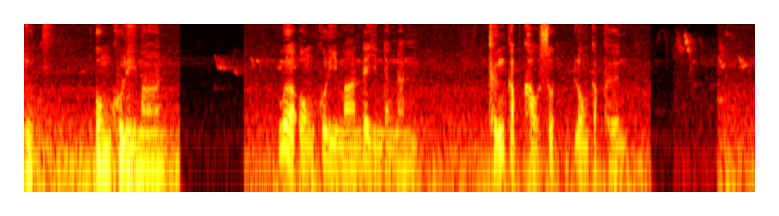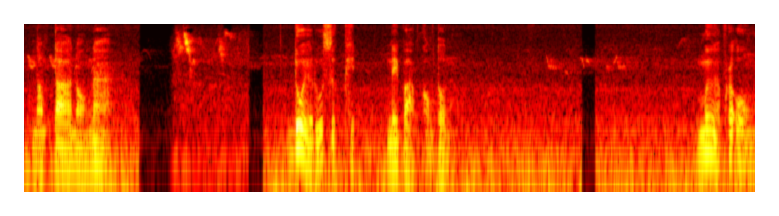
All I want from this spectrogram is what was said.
หยุด องคุลีมาน เมื่อองคุลีมานได้ยินดังนั้น ถึงกับเข่าสุดลงกับพื้น น้ำตานองหน้า ด้วยรู้สึกผิด ในบาปของตน เมื่อพระองค์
